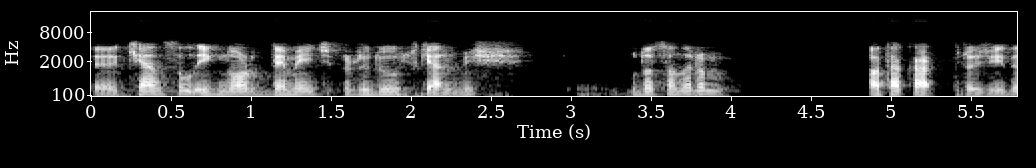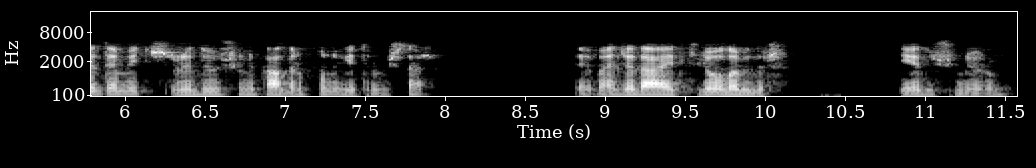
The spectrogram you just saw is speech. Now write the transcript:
E, Cancel Ignore Damage Reduce gelmiş. Bu da sanırım atak arttırıcıydı. Damage Reduction'ı kaldırıp bunu getirmişler. E, bence daha etkili olabilir diye düşünüyorum.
